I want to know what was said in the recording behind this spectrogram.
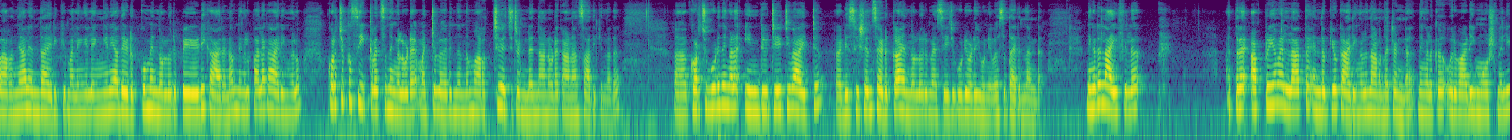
പറഞ്ഞാൽ എന്തായിരിക്കും? അല്ലെങ്കിൽ എങ്ങനെ അത് എടുക്കും എന്നുള്ളൊരു പേടി കാരണം നിങ്ങൾ പല കാര്യങ്ങളും കുറച്ചൊക്കെ സീക്രറ്റ്സ് നിങ്ങളിവിടെ മറ്റുള്ളവരിൽ നിന്ന് മറച്ചു വെച്ചിട്ടുണ്ട് എന്നാണ് ഇവിടെ കാണാൻ സാധിക്കുന്നത്. കുറച്ചും കൂടി നിങ്ങൾ ഇൻഡ്യൂറ്റേറ്റീവായിട്ട് ഡിസിഷൻസ് എടുക്കുക എന്നുള്ളൊരു മെസ്സേജ് കൂടി ഇവിടെ യൂണിവേഴ്സ് തരുന്നുണ്ട്. നിങ്ങളുടെ ലൈഫിൽ അത്ര അപ്രിയമല്ലാത്ത എന്തൊക്കെയോ കാര്യങ്ങൾ നടന്നിട്ടുണ്ട്. നിങ്ങൾക്ക് ഒരുപാട് ഇമോഷണലി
